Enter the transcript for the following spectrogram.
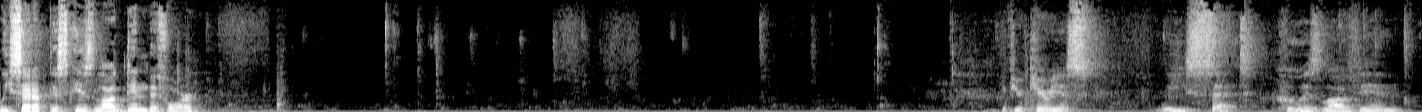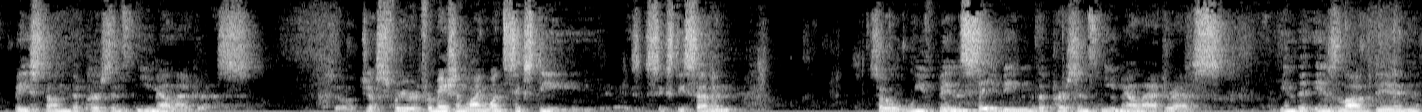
We set up this is logged in before. If you're curious, we set who is logged in based on the person's email address. So just for your information, line 160, 67. So we've been saving the person's email address in the is logged in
